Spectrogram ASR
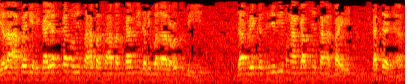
ialah apa yang dihikayatkan oleh sahabat-sahabat kami daripada Al-Utbi dan mereka sendiri menganggapnya sangat baik. Katanya,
